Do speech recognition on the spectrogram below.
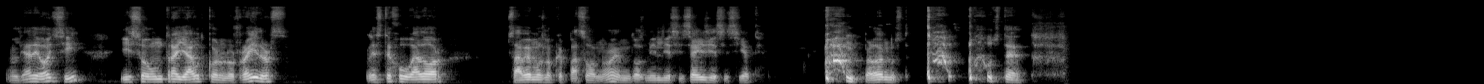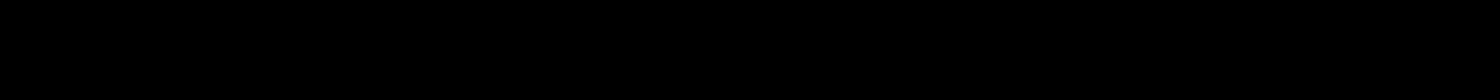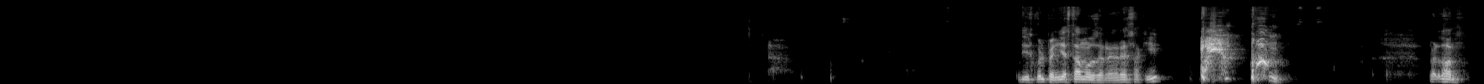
el día de hoy sí, hizo un tryout con los Raiders. Este jugador, sabemos lo que pasó, ¿no? En 2016-17. Perdón usted. usted. Disculpen, ya estamos de regreso aquí. Perdón.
